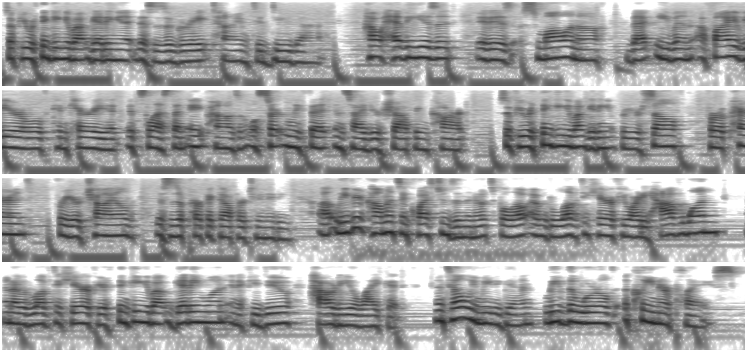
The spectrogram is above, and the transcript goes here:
So if you were thinking about getting it, this is a great time to do that. How heavy is it? It is small enough that even a five-year-old can carry it. It's less than eight pounds and will certainly fit inside your shopping cart. So if you were thinking about getting it for yourself, for a parent, for your child, this is a perfect opportunity. Uh, leave your comments and questions in the notes below. I would love to hear if you already have one, and I would love to hear if you're thinking about getting one, and if you do, how do you like it? Until we meet again, leave the world a cleaner place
